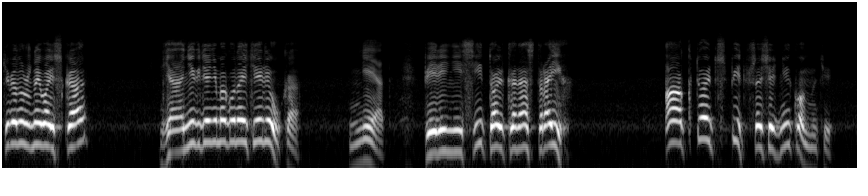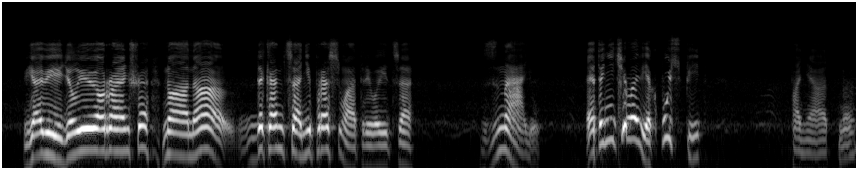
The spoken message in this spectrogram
«Тебе нужны войска?» «Я нигде не могу найти люка». «Нет, перенеси только нас троих». «А кто это спит в соседней комнате?» Я видел ее раньше, но она до конца не просматривается. Знаю. Это не человек, пусть спит. Понятно.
